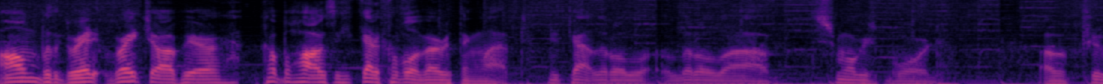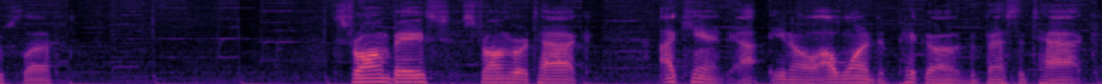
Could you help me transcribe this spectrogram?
um, with a great great job here. A couple hogs. He's got a couple of everything left. He's got a little a little uh, smorgasbord of troops left. Strong base, stronger attack. I can't. You know, I wanted to pick a the best attack.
